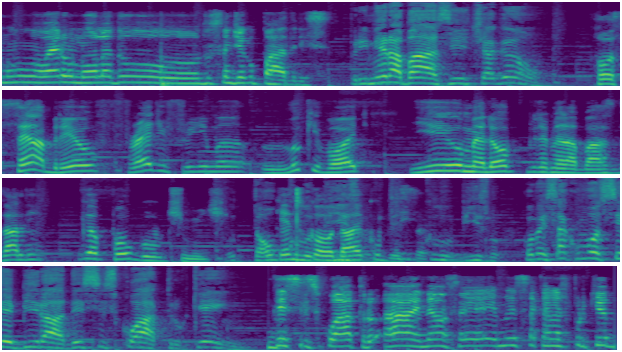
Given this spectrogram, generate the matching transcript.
no Aaron Nola do, do San Diego Padres. Primeira base, Tiagão. José Abreu, Fred Freeman, Luke Voigt e o melhor primeira base da liga, Paul Goldschmidt. O Quem discordar é clubismo, que clubismo. Começar com você, Bira. Desses quatro, quem? Desses quatro, ai, nossa, é meio sacanagem, porque,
